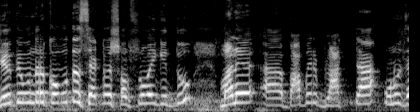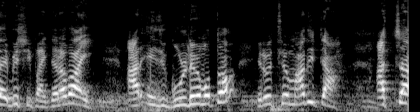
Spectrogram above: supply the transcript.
যেহেতু বন্ধুরা কবুতর সেক্টর সবসময় কিন্তু মানে বাপের ব্লাডটা অনুযায়ী বেশি পাই তারা ভাই? আর এই যে গোল্ডের মতো এটা হচ্ছে মাদিটা। আচ্ছা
